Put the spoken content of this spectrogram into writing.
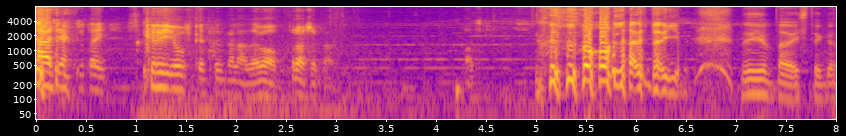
Patrz jak tutaj skryjówkę sobie znalazłem, o, proszę pan. Chodź. LOL, ale daje. No jebałeś tego.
